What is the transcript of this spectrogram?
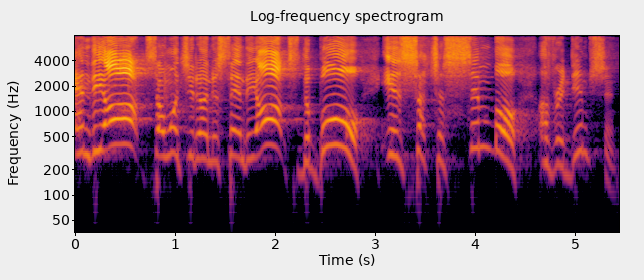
And the ox, I want you to understand the ox, the bull, is such a symbol of redemption.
